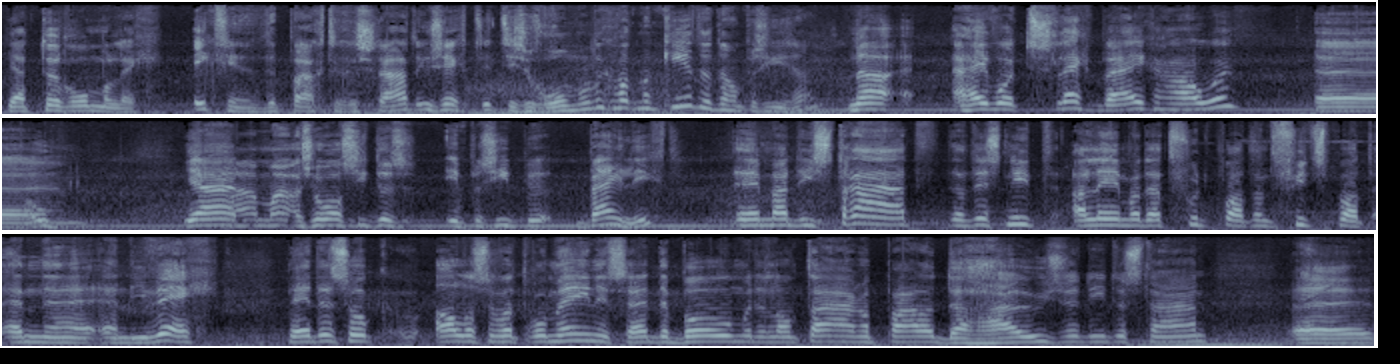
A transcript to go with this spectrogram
ja, te rommelig. Ik vind het een prachtige straat. U zegt het is rommelig. Wat markeert er dan precies aan? Nou, hij wordt slecht bijgehouden. Uh, oh. ja, maar, maar zoals hij dus in principe bij ligt? Nee, maar die straat, dat is niet alleen maar dat voetpad en het fietspad en, uh, en die weg. Nee, dat is ook alles wat eromheen is. Hè. De bomen, de lantaarnpalen, de huizen die er staan. Uh, je,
